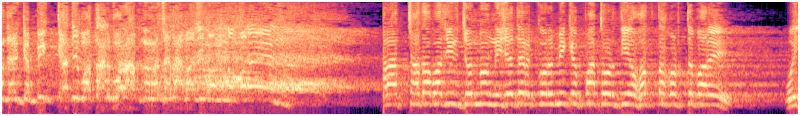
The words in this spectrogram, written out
আপনাদেরকে ভিক্ষা দিব, তারপর আপনারা চাঁদাবাজি বন্ধ করেন। তারা চাঁদাবাজির জন্য নিজেদের কর্মীকে পাথর দিয়ে হত্যা করতে পারে, ওই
